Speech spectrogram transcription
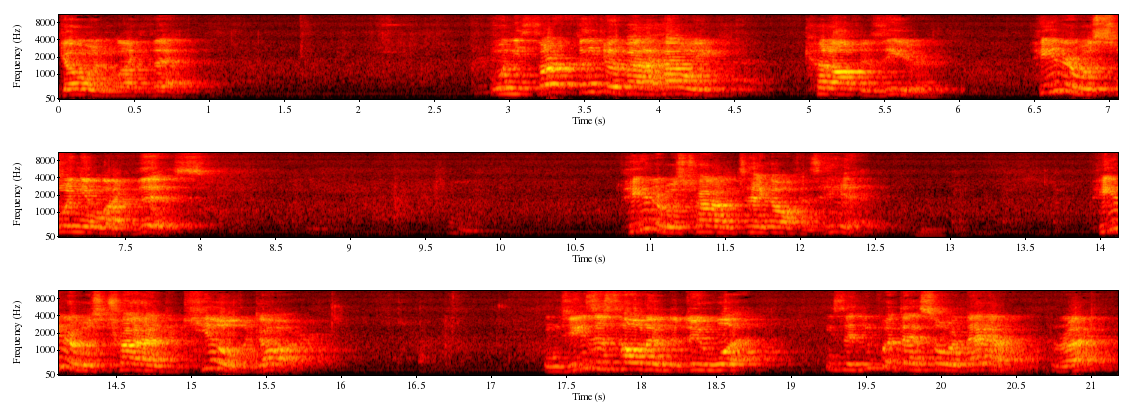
going like that. When you start thinking about how he cut off his ear, Peter was swinging like this. Peter was trying to take off his head. Peter was trying to kill the guard. And Jesus told him to do what? He said, you put that sword down, right?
